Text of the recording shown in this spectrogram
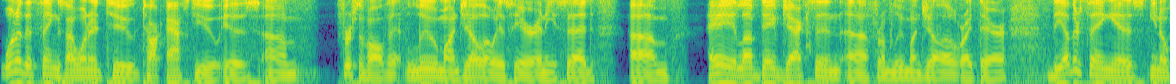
one of the things I wanted to talk ask you is um, first of all that Lou Mongello is here, and he said. Um, Hey, love Dave Jackson uh, from Lou Mongello right there. The other thing is, you know,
